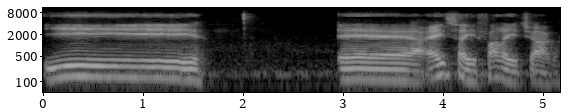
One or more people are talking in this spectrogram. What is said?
E é, é isso aí. Fala aí, Thiago.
